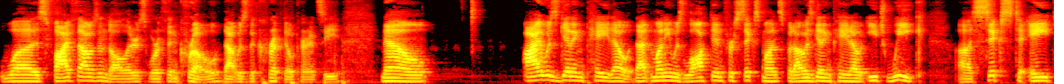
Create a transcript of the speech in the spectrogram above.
was $5,000 worth in Crow. That was the cryptocurrency. Now, I was getting paid out. That money was locked in for six months, but I was getting paid out each week, uh, six to eight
